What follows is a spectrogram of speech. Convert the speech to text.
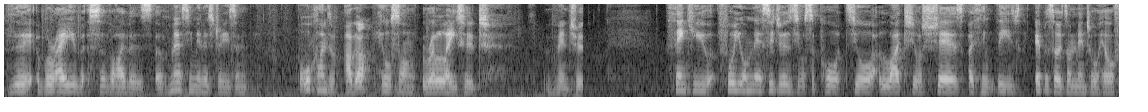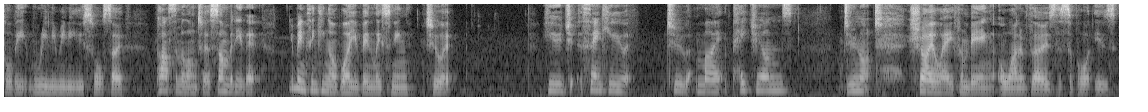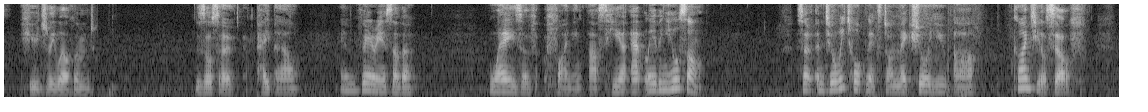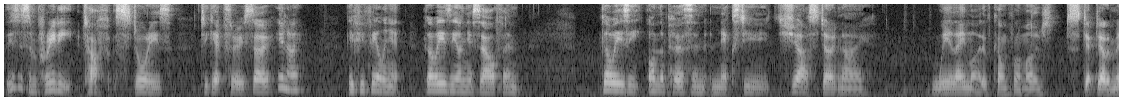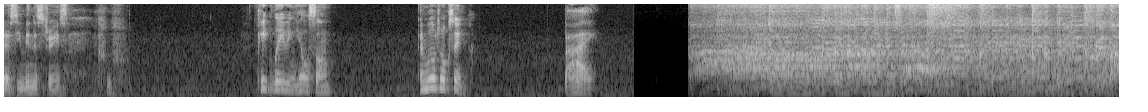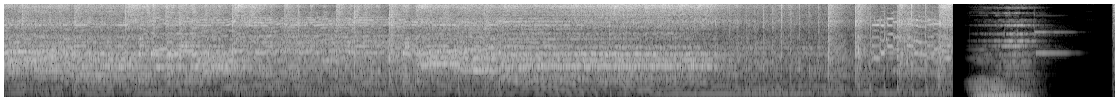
the brave survivors of Mercy Ministries and all kinds of other Hillsong related ventures. Thank you for your messages, your supports, your likes, your shares. I think these episodes on mental health will be really, really useful. So pass them along to somebody that you've been thinking of while you've been listening to it. Huge thank you to my Patreons. Do not shy away from being one of those. The support is hugely welcomed. There's also PayPal and various other ways of finding us here at Leaving Hillsong. So until we talk next time, make sure you are kind to yourself. These are some pretty tough stories to get through. So, you know, if you're feeling it, go easy on yourself and go easy on the person next to you. Just don't know where they might have come from. Might have stepped out of Mercy Ministries. Keep leaving Hillsong. And we'll talk soon. Bye.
